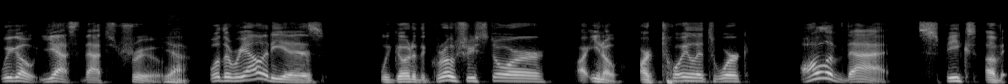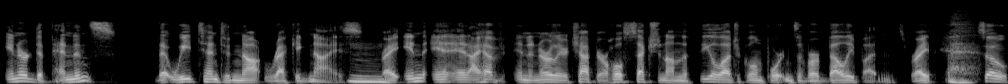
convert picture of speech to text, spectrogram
We go, yes, that's true. Yeah. Well, the reality is we go to the grocery store, our, you know, our toilets work. All of that speaks of interdependence that we tend to not recognize, mm. right? In and I have in an earlier chapter a whole section on the theological importance of our belly buttons, right? so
